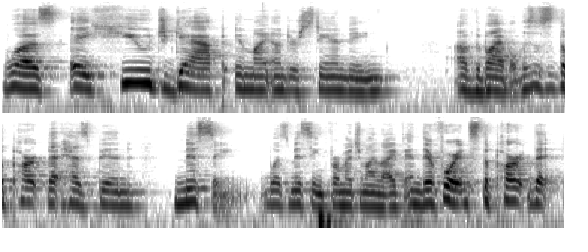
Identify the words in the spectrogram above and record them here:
was a huge gap in my understanding of the Bible. This is the part that has been missing, was missing for much of my life. And therefore, it's the part that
